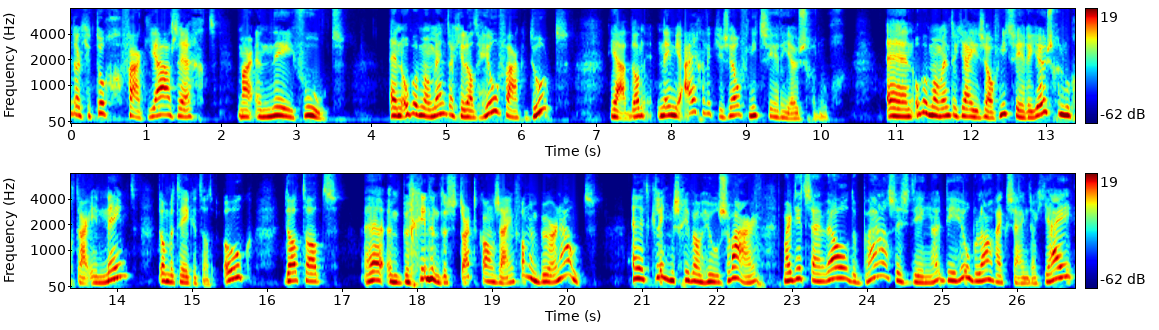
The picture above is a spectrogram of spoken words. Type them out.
Dat je toch vaak ja zegt, maar een nee voelt. En op het moment dat je dat heel vaak doet, ja, dan neem je eigenlijk jezelf niet serieus genoeg. En op het moment dat jij jezelf niet serieus genoeg daarin neemt, dan betekent dat ook dat dat hè, een beginnende start kan zijn van een burn-out. En het klinkt misschien wel heel zwaar, maar dit zijn wel de basisdingen die heel belangrijk zijn. Dat jij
